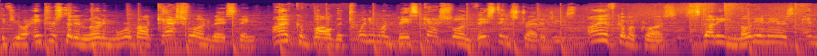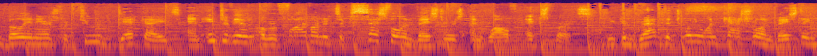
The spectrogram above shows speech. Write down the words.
If you are interested in learning more about cash flow investing, I have compiled the 21 best cash flow investing strategies I have come across studying millionaires and billionaires for two decades and interviewing over 500 successful investors and wealth experts. You can grab the 21 cash flow investing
